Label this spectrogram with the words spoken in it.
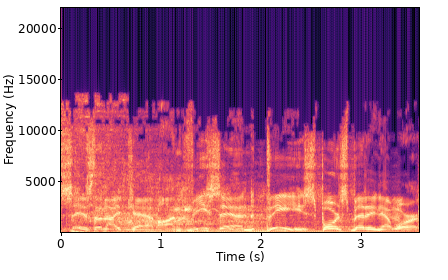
This is the Nightcap on VSIN, the Sports Betting Network.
